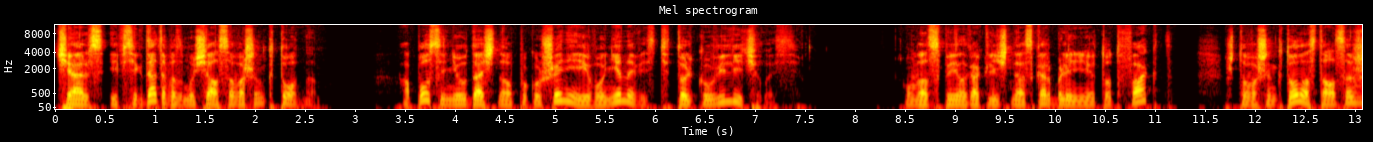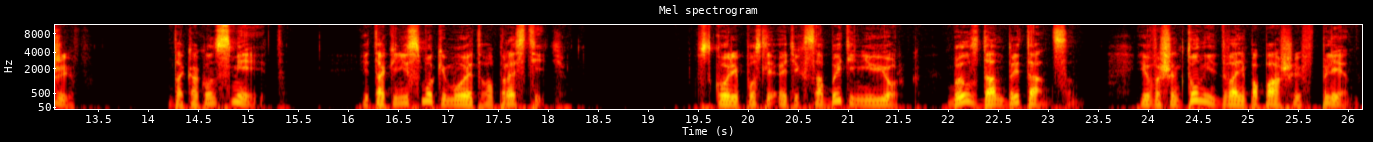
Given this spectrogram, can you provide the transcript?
Чарльз и всегда-то возмущался Вашингтоном, а после неудачного покушения его ненависть только увеличилась. Он воспринял как личное оскорбление тот факт, что Вашингтон остался жив. Да как он смеет. И так и не смог ему этого простить. Вскоре после этих событий Нью-Йорк был сдан британцам, и Вашингтон, едва не попавший в плен,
